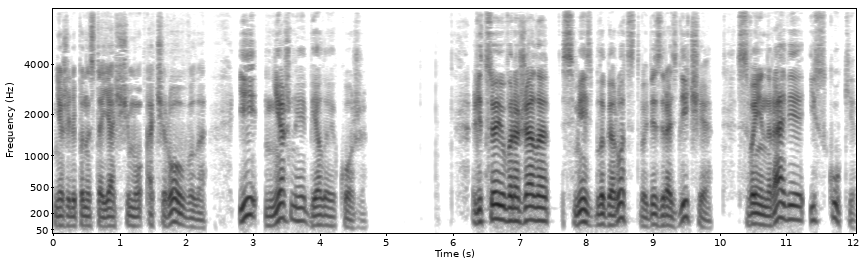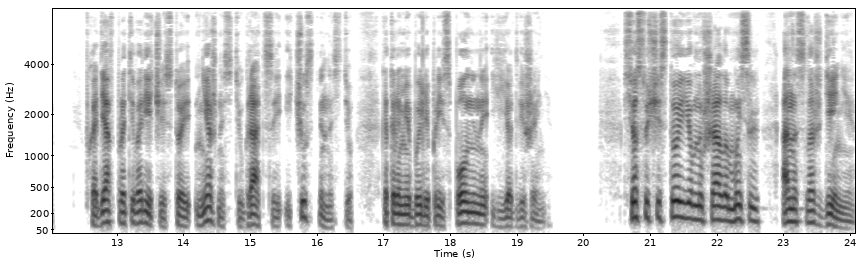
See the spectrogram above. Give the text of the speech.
нежели по-настоящему очаровывало, и нежная белая кожа. Лицо ее выражало смесь благородства, безразличия, своенравия и скуки, входя в противоречие с той нежностью, грацией и чувственностью, которыми были преисполнены ее движения. Все существо ее внушало мысль о наслаждении,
